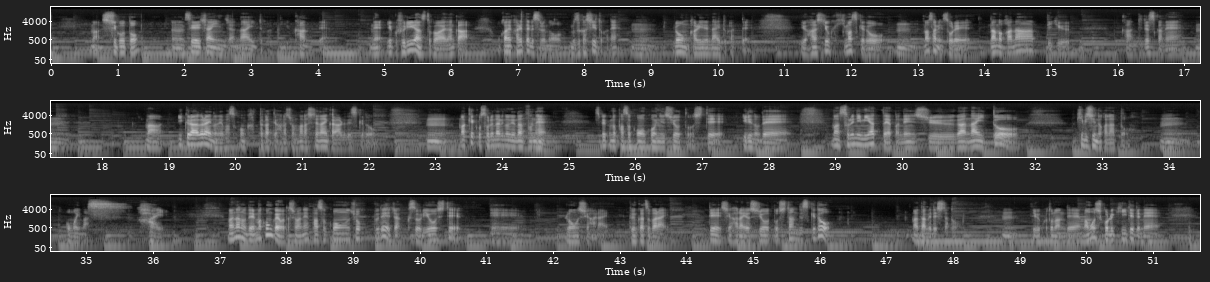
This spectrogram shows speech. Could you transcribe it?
まあ、仕事、うん、正社員じゃないとか観点。ね、よくフリーランスとかはなんかお金借りたりするの難しいとかね、うん、ローン借りれないとかっていう話よく聞きますけど、うん、まさにそれなのかなっていう感じですかね。うん。まあ、いくらぐらいのね、パソコン買ったかっていう話もまだしてないからあれですけど、うん、まあ結構それなりの値段のね、スペックのパソコンを購入しようとしているので、まあ、それに見合ったやっぱ年収がないと、厳しいのかなと、うん、思います。はい。まあ、なので、まあ、今回私はね、パソコンショップで JAX を利用して、えー、ローン支払い、分割払いで支払いをしようとしたんですけど、まあ、ダメでしたと。うん、いうことなんで、まあ、もしこれ聞いててね、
